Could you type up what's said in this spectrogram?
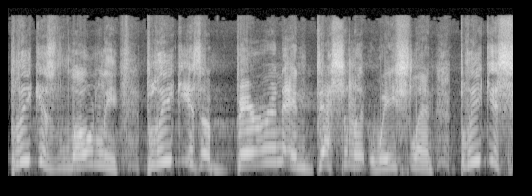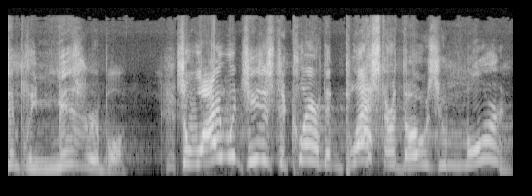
Bleak is lonely. Bleak is a barren and desolate wasteland. Bleak is simply miserable. So, why would Jesus declare that blessed are those who mourn?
